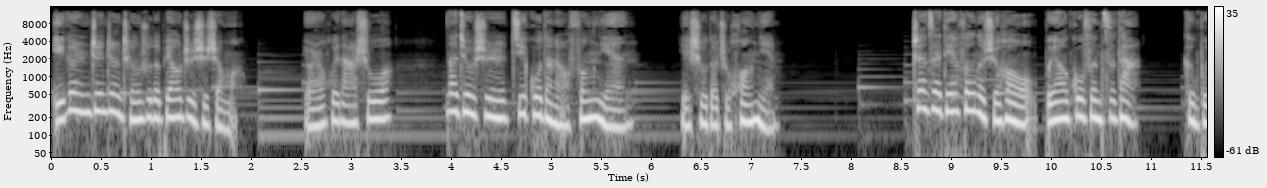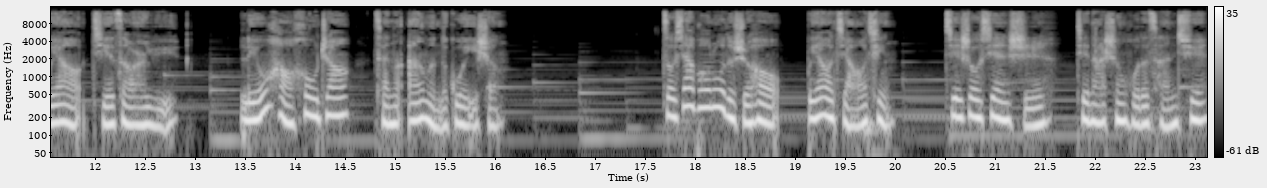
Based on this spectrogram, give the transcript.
一个人真正成熟的标志是什么？有人回答说，那就是既过得了丰年，也受得住荒年。站在巅峰的时候，不要过分自大，更不要竭泽而渔，留好后招，才能安稳的过一生。走下坡路的时候，不要矫情，接受现实，接纳生活的残缺，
